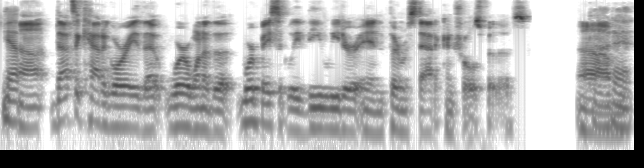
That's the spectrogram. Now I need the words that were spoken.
Yeah, uh, that's a category that we're one of the. We're basically the leader in thermostatic controls for those. Um, Got it.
